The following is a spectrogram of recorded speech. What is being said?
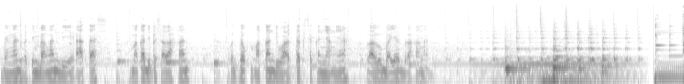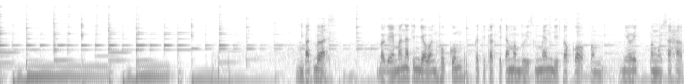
Dengan pertimbangan di atas, maka dipersalahkan untuk makan di warteg sekenyangnya lalu bayar belakangan. Empat belas. Bagaimana tinjauan hukum ketika kita membeli semen di toko pemilik pengusaha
